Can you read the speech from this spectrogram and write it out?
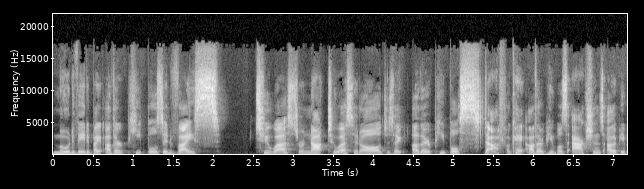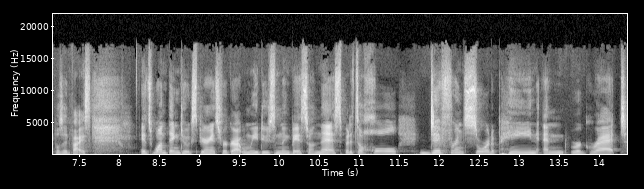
motivated by other people's advice to us or not to us at all, just like other people's stuff, okay? Other people's actions, other people's advice. It's one thing to experience regret when we do something based on this, but it's a whole different sort of pain and regret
